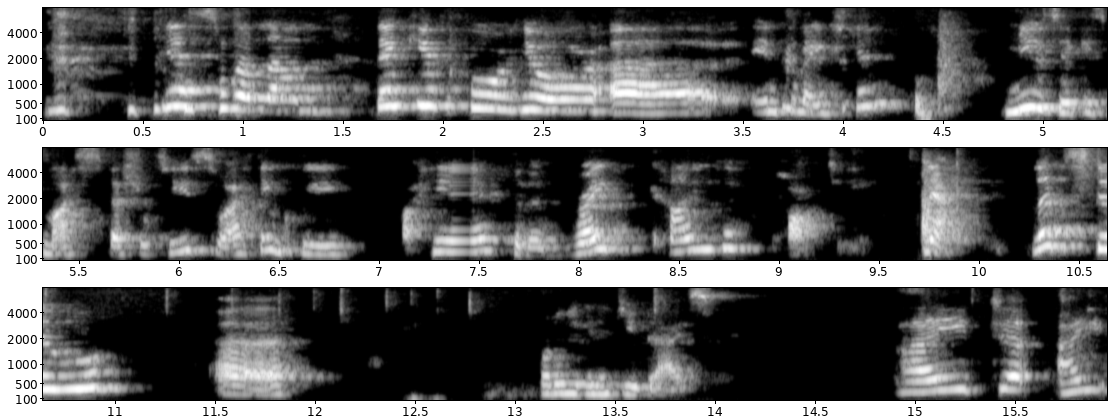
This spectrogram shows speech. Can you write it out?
yes, well, um, thank you for your uh, information. Music is my specialty, so I think we are here for the right kind of party. Now, let's do. Uh, what are we gonna do, guys? I, d- I,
